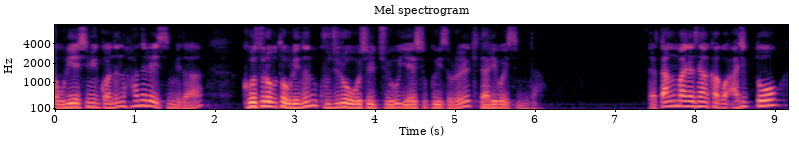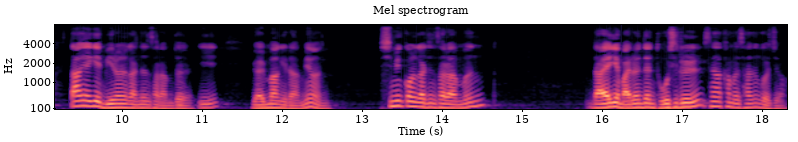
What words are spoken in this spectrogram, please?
우리의 시민권은 하늘에 있습니다. 그것으로부터 우리는 구주로 오실 주 예수 그리스도를 기다리고 있습니다. 그러니까 땅만을 생각하고 아직도 땅에게 미련을 갖는 사람들이 멸망이라면 시민권을 가진 사람은 나에게 마련된 도시를 생각하며 사는 거죠.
